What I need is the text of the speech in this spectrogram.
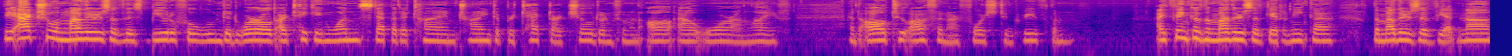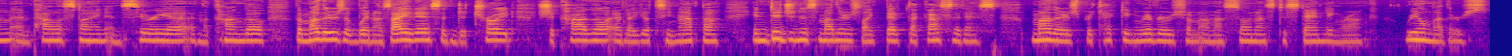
The actual mothers of this beautiful wounded world are taking one step at a time, trying to protect our children from an all out war on life, and all too often are forced to grieve them. I think of the mothers of Guernica, the mothers of Vietnam and Palestine and Syria and the Congo, the mothers of Buenos Aires and Detroit, Chicago and Ayotzinapa, indigenous mothers like Berta Cáceres, mothers protecting rivers from Amazonas to Standing Rock, real mothers.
